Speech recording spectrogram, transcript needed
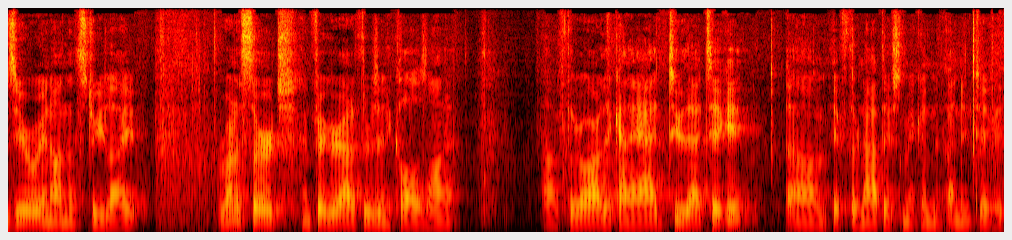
zero in on the streetlight, run a search, and figure out if there's any calls on it. Uh, If there are, they kind of add to that ticket. Um, If they're not, they just make a a new ticket.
